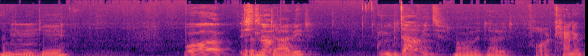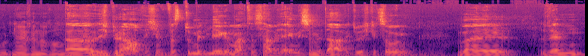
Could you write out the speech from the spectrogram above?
die Mhm. WG? Boah, ich Oder mit glaube, David? David. Machen wir mit David. Boah, keine guten Erinnerungen. Äh, ich bin auch, ich hab, was du mit mir gemacht hast, habe ich eigentlich so mit David durchgezogen. Weil, wenn,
